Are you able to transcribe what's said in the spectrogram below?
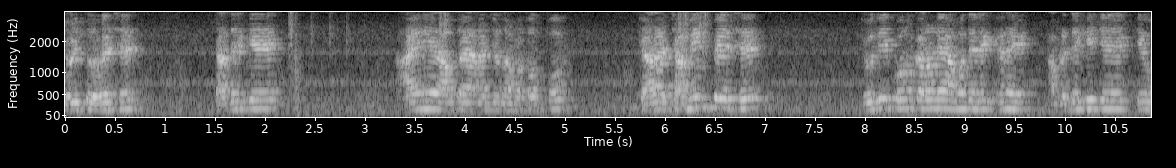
জড়িত হয়েছে তাদেরকে আইনের আওতায় আনার জন্য আমরা তৎপর। যারা জামিন পেয়েছে, যদি কোনো কারণে আমাদের এখানে আমরা দেখি যে কেউ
